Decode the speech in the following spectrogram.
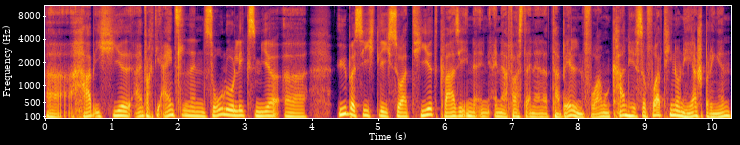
äh, habe ich hier einfach die einzelnen Solo-Licks mir äh, übersichtlich sortiert, quasi in, in, einer fast in einer Tabellenform und kann hier sofort hin und her springen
